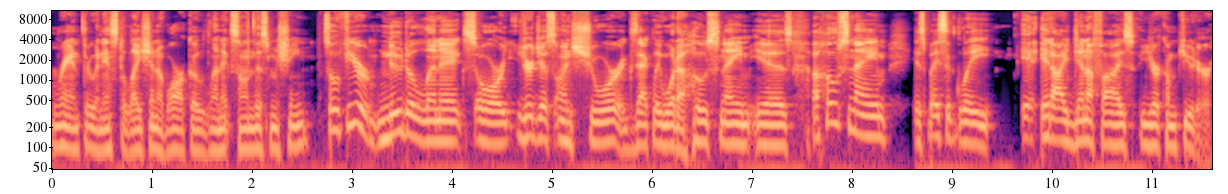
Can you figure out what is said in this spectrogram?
ran through an installation of Arco Linux on this machine. So if you're new to Linux or you're just unsure exactly what a host name is, a host name is basically it, identifies your computer.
